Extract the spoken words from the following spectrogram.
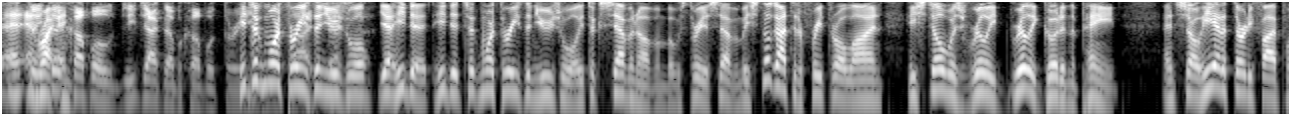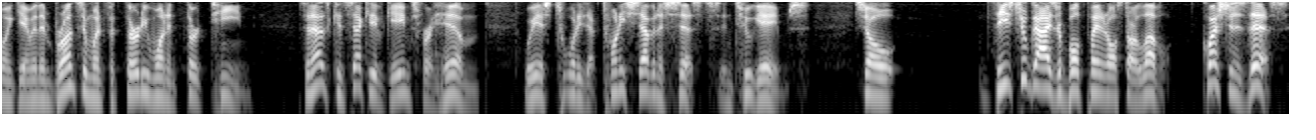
And- So he right, took and- a couple. He jacked up a couple threes. He took more threes than usual. Yeah, he did. He did. Took more threes than usual. He took seven of them, but was three of seven. But he still got to the free throw line. He still was really, really good in the paint. And so he had a 35 point game. And then Brunson went for 31 and 13. So now it's consecutive games for him where he has, what does he have, 27 assists in two games. So these two guys are both playing at all star level. Question is this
